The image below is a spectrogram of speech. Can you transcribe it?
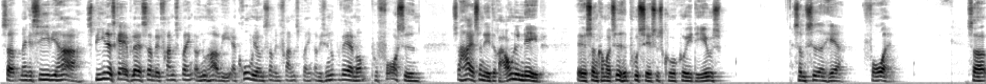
Så man kan sige, at vi har spina scapula som et fremspring, og nu har vi akromion som et fremspring. Og hvis vi nu bevæger mig om på forsiden, så har jeg sådan et ravne næb, øh, som kommer til at hedde processus coracoideus, som sidder her foran. Så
